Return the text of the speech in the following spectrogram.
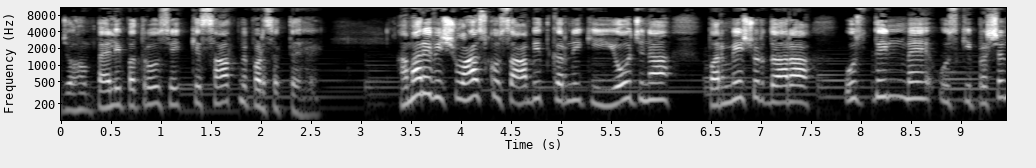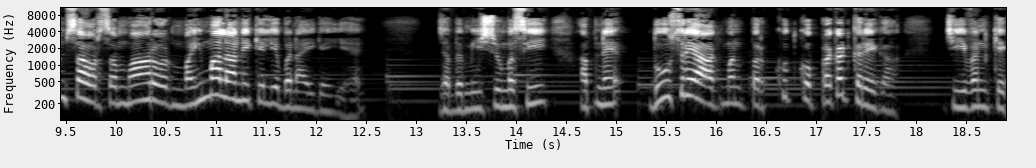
जो हम पहली पत्रों से के साथ में पढ़ सकते हैं। हमारे विश्वास को साबित करने की योजना परमेश्वर द्वारा उस दिन में उसकी प्रशंसा और सम्मान और महिमा लाने के लिए बनाई गई है। जब मीशु मसीह अपने दूसरे आगमन पर खुद को प्रकट करेगा, जीवन के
